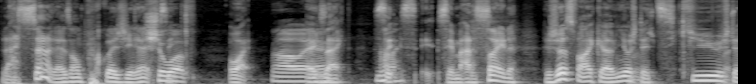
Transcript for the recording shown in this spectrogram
La seule raison pourquoi j'irais. Show off. Ouais, Ah ouais. exact. C'est- Ouais. malsain, là. Juste faire comme yo, j'étais petit cul, je j'étais.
